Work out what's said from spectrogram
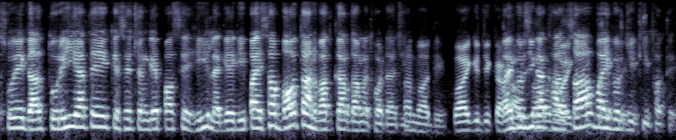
ਸੋ ਇਹ ਗੱਲ ਤੁਰੀ ਆ ਤੇ ਕਿਸੇ ਚੰਗੇ ਪਾਸੇ ਹੀ ਲੱਗੇਗੀ। ਭਾਈ ਸਾਹਿਬ ਬਹੁਤ ਧੰਨਵਾਦ ਕਰਦਾ ਮੈਂ ਤੁਹਾਡਾ ਜੀ। ਧੰਨਵਾਦ ਜੀ। ਵਾਹਿਗੁਰੂ ਜੀ ਕਾ ਖਾਲਸਾ ਵਾਹਿਗੁਰੂ ਜੀ ਕੀ ਫਤਿਹ।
